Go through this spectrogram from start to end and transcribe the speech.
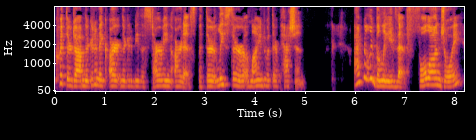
quit their job and they're going to make art and they're going to be the starving artist, but they're at least they're aligned with their passion. I really believe that full on joy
